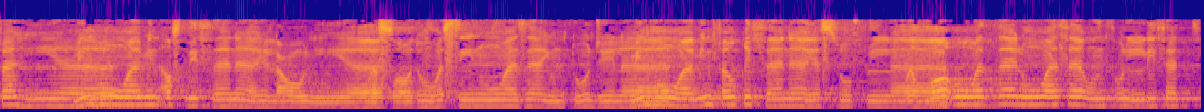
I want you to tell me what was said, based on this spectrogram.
فهي. منه ومن أصل الثنايا العليا. والصاد والسين وزاي تجلى. منه ومن فوق الثنايا السفلى. والضاء والذال وثاء ثلثت ثلثت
